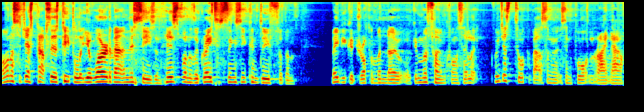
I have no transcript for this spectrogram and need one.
I want to suggest perhaps there's people that you're worried about in this season. Here's one of the greatest things you can do for them. Maybe you could drop them a note or give them a phone call and say, Look, can we just talk about something that's important right now?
